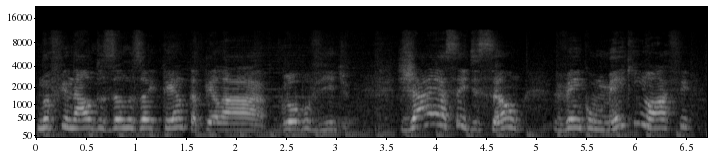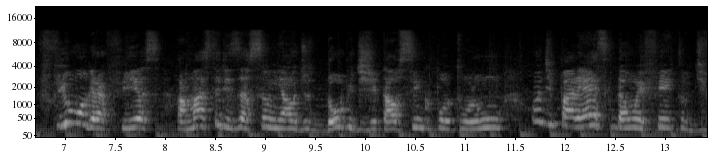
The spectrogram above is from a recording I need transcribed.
no final dos anos 80 pela Globo Vídeo. Já essa edição vem com making off, filmografias, a masterização em áudio Dolby Digital 5.1, onde parece que dá um efeito de,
